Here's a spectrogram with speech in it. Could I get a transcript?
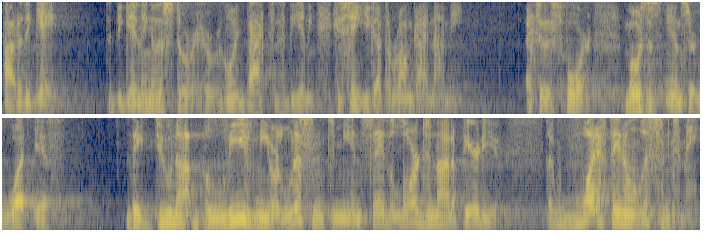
out of the gate, the beginning of the story, we're going back to the beginning. He's saying, You got the wrong guy, not me. Exodus 4, Moses answered, What if they do not believe me or listen to me and say, The Lord did not appear to you? Like, what if they don't listen to me?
